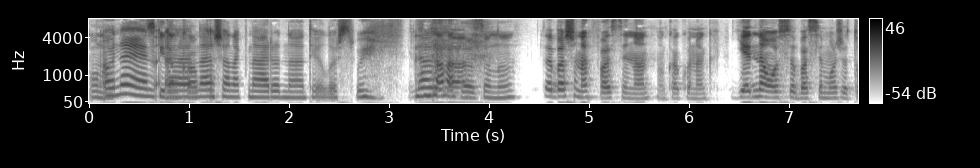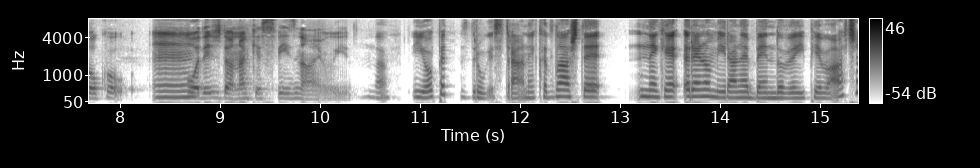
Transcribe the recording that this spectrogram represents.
ono, Ona je skidam e, kapu. naša onak narodna Taylor Swift. da, da, da. To su ono. To je baš onak fascinantno kako onak jedna osoba se može toliko Mm. podići da onak je svi znaju. I, Da. I opet, s druge strane, kad gledaš te neke renomirane bendove i pjevače,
